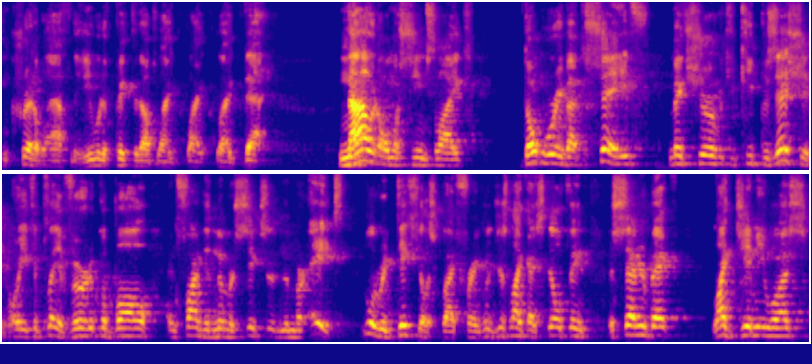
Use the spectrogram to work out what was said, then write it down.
incredible athlete. He would have picked it up like like like that. Now it almost seems like don't worry about the save. Make sure we can keep possession, or you can play a vertical ball and find the number six or the number eight. A little ridiculous, quite frankly. Just like I still think a center back, like Jimmy was,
